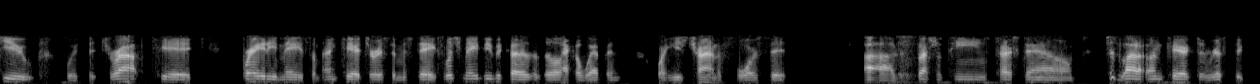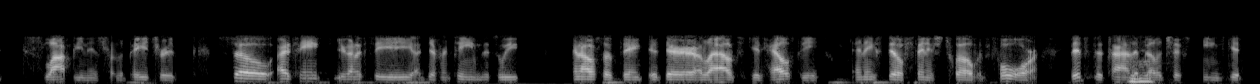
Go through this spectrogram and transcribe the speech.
cute with the drop kick. Brady made some uncharacteristic mistakes, which may be because of the lack of weapons, where he's trying to force it. Uh, the special teams touchdown, just a lot of uncharacteristic sloppiness from the Patriots so I think you're going to see a different team this week, and I also think if they're allowed to get healthy and they still finish 12 and four, this is the time mm-hmm. that Belichick's teams get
